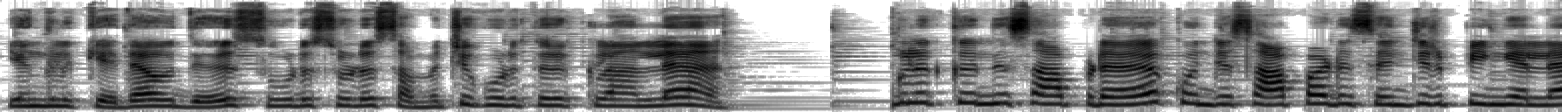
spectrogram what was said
எங்களுக்கு ஏதாவது சூட சூட சமைச்சு கொடுத்துருக்கலாம்ல. உங்களுக்குன்னு சாப்பிட கொஞ்சம் சாப்பாடு செஞ்சிருப்பீங்கல்ல?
